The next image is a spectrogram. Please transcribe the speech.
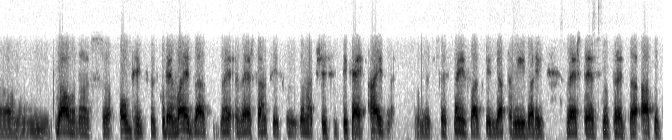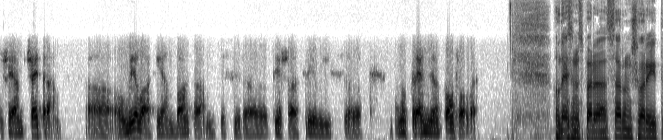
um, galvenos uh, objektus, pret kuriem vajadzētu vērst sankcijas. Es domāju, ka šis ir tikai. Un es, es neizslēdzu, ka ir gatavība arī vērsties nu, pret uh, atlikušajām četrām uh, lielākajām bankām, kas ir uh, tiešā Krievijas uh, nu, Kremļa kontrolē. Paldies jums par sarunu šorīt.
